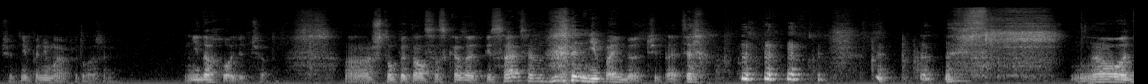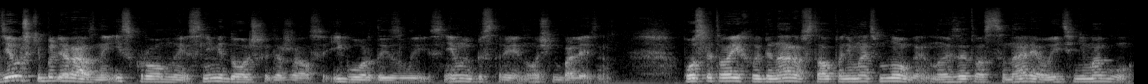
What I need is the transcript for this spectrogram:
Что-то не понимаю предложение. Не доходит что-то. А, что пытался сказать писатель, не поймет читатель. Вот. Девушки были разные, и скромные, с ними дольше держался, и гордые, и злые, с ними быстрее, но очень болезненно. После твоих вебинаров стал понимать многое, но из этого сценария выйти не могу.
